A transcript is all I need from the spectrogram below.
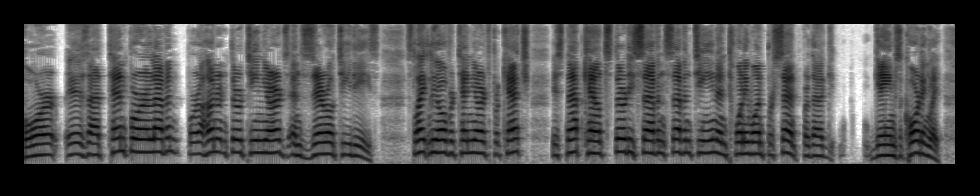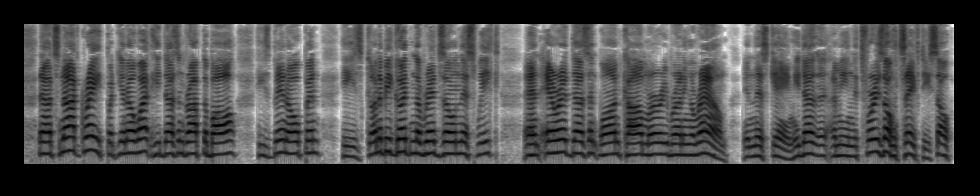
for is at 10 for 11 for 113 yards and zero TDs. Slightly over 10 yards per catch. His snap counts 37, 17, and 21% for the g- games accordingly. Now, it's not great, but you know what? He doesn't drop the ball. He's been open. He's going to be good in the red zone this week. And Era doesn't want Kyler Murray running around in this game. He does, I mean, it's for his own safety. So,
